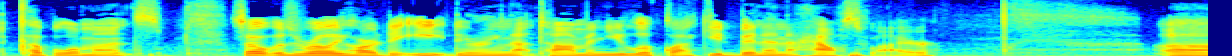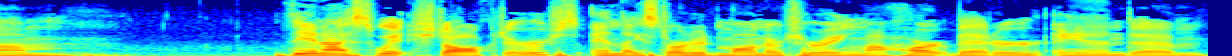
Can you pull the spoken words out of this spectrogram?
a couple of months. So it was really hard to eat during that time. And you look like you'd been in a house fire. Um, then I switched doctors and they started monitoring my heart better and um,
